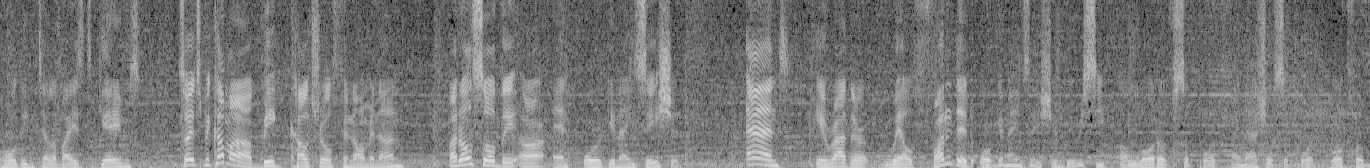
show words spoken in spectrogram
holding televised games. So it's become a big cultural phenomenon, but also they are an organization and a rather well funded organization. They receive a lot of support, financial support, both from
